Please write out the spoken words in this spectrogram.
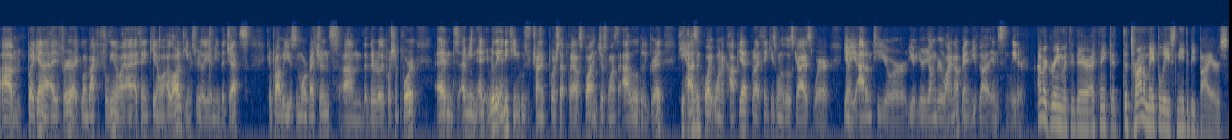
Um, but again, I, for like, going back to Foligno, I, I think you know a lot of teams really. I mean, the Jets could probably use some more veterans. Um, that they're really pushing for it. And I mean, any, really any team who's trying to push that playoff spot and just wants to add a little bit of grit, he hasn't quite won a cup yet, but I think he's one of those guys where you know you add him to your your, your younger lineup and you've got an instant leader. I'm agreeing with you there. I think it, the Toronto Maple Leafs need to be buyers.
